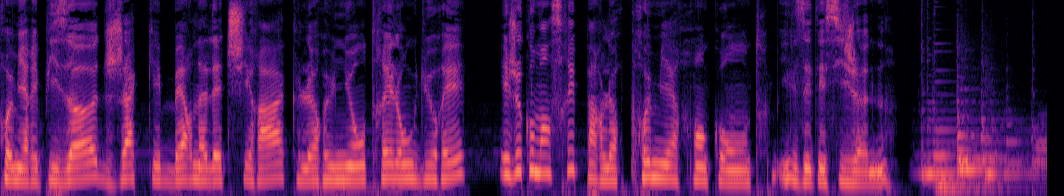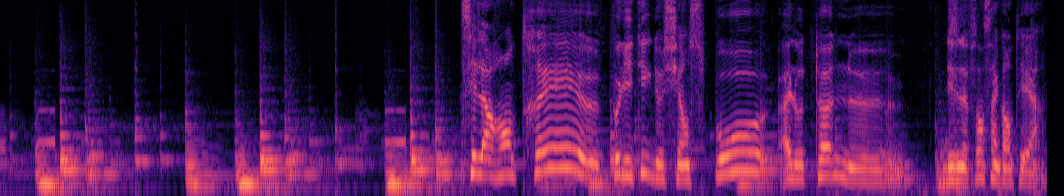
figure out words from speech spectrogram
Premier épisode, Jacques et Bernadette Chirac, leur union très longue durée, et je commencerai par leur première rencontre. Ils étaient si jeunes. C'est la rentrée euh, politique de Sciences Po à l'automne euh, 1951.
